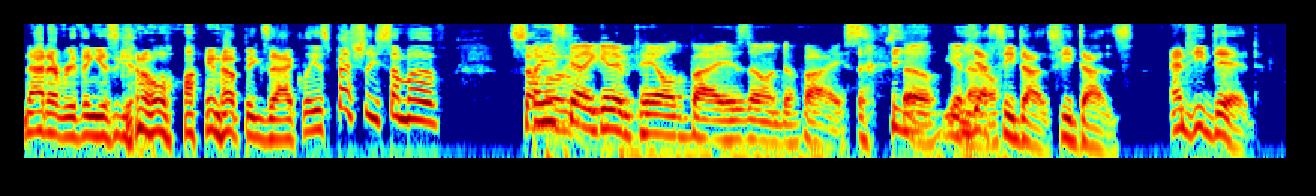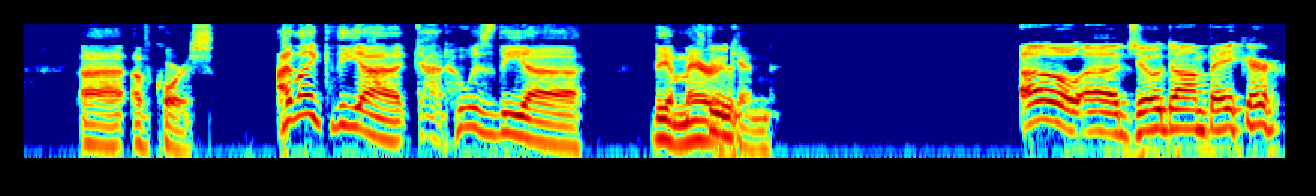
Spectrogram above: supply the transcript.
not everything is going to line up exactly, especially some of some. Well, he's got to get impaled by his own device so you know Yes, he does. He does, and he did. Uh, of course, I like the uh, God. Who is the uh, the American? oh uh joe don baker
